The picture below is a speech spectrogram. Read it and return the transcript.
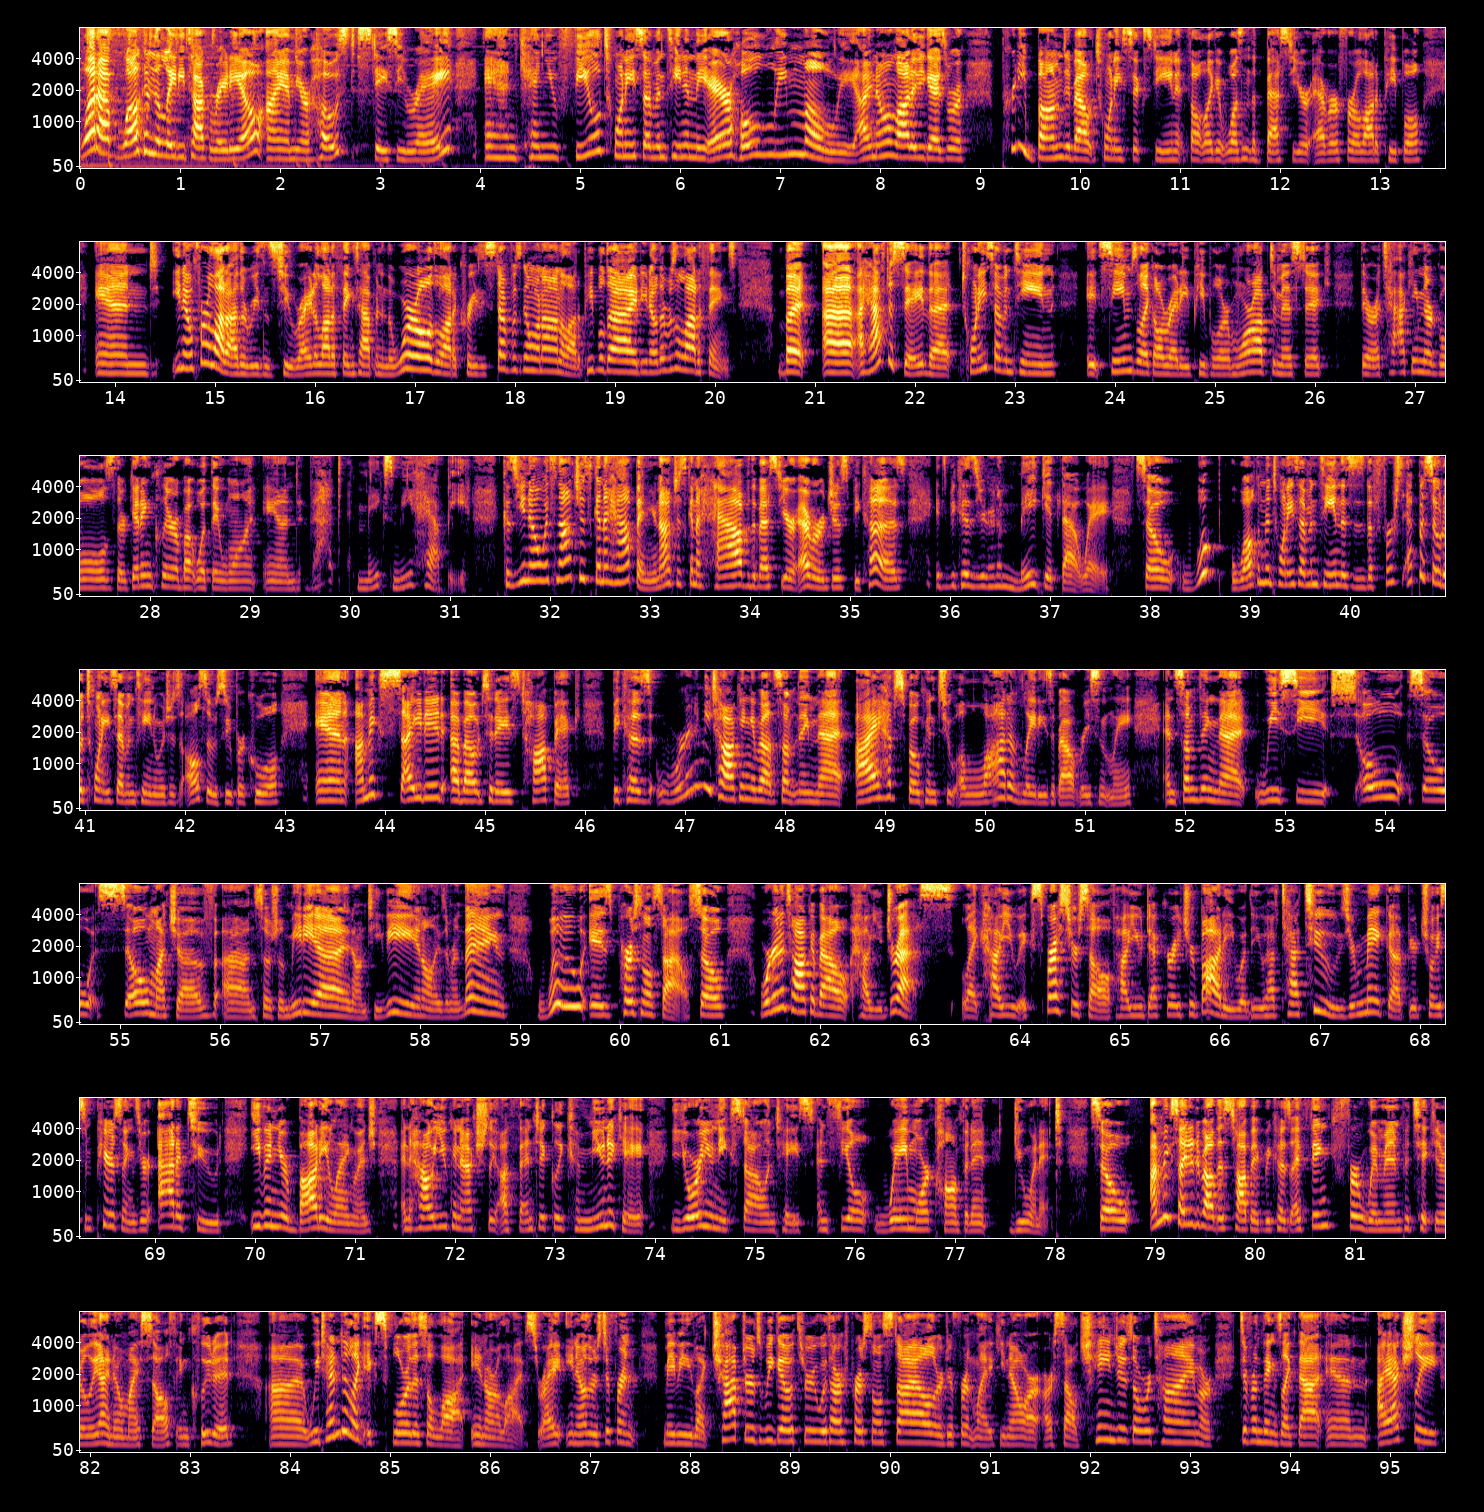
What up? Welcome to Lady Talk Radio. I am your host, Stacy Ray. And can you feel 2017 in the air? Holy moly. I know a lot of you guys were pretty bummed about 2016. It felt like it wasn't the best year ever for a lot of people. And, you know, for a lot of other reasons too, right? A lot of things happened in the world, a lot of crazy stuff was going on, a lot of people died, you know, there was a lot of things. But uh, I have to say that 2017, it seems like already people are more optimistic they're attacking their goals, they're getting clear about what they want, and that makes me happy. Because you know, it's not just gonna happen. You're not just gonna have the best year ever just because, it's because you're gonna make it that way. So, whoop, welcome to 2017. This is the first episode of 2017, which is also super cool. And I'm excited about today's topic because we're going to be talking about something that I have spoken to a lot of ladies about recently, and something that we see so, so, so much of on social media and on TV and all these different things. Woo is personal style. So, we're going to talk about how you dress, like how you express yourself, how you decorate your body, whether you have tattoos, your makeup, your choice in piercings, your attitude, even your body language, and how you can actually authentically communicate your unique style and taste and feel way more confident doing it. So, I'm excited about this topic because I think for women, particularly, I know myself included, uh, we tend to like explore this a lot in our lives, right? You know, there's different maybe like chapters we go through with our personal style or different like, you know, our, our style changes over time or different things like that. And I actually,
